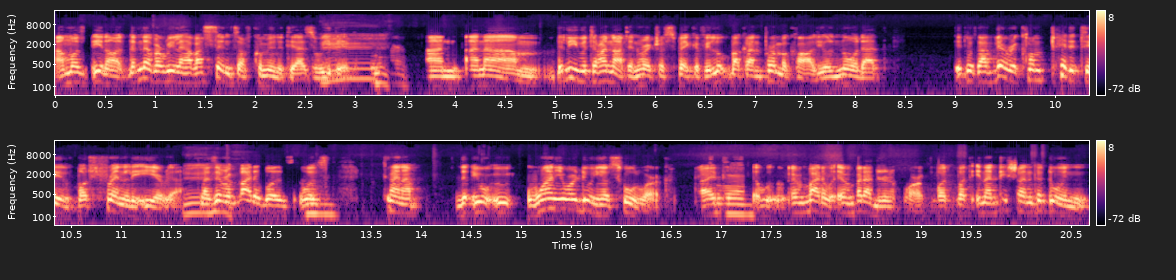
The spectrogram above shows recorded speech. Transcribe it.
And was you know they never really have a sense of community as we did. Mm. And and um believe it or not, in retrospect, if you look back on Pembroke Hall, you'll know that it was a very competitive but friendly area because mm. everybody was was mm. kind of one you were doing your schoolwork right everybody everybody did work but but in addition to doing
